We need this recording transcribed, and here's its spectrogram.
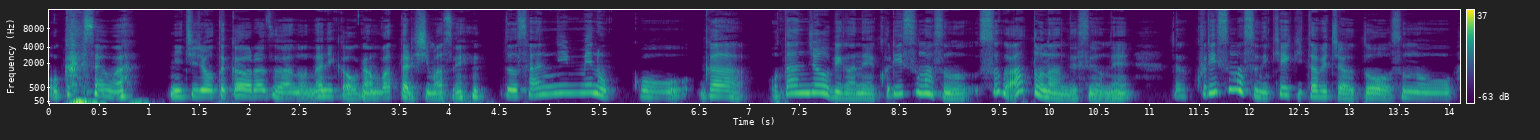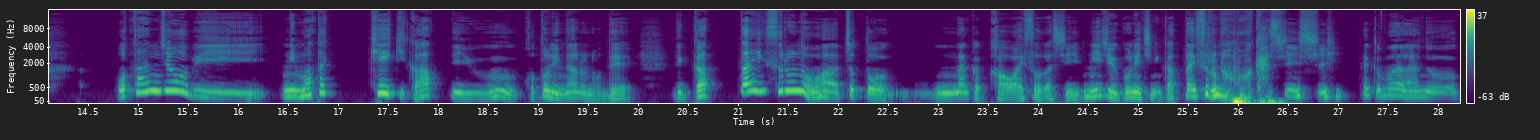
お母さんは日常と変わらずあの何かを頑張ったりしません。と3人目の子が、お誕生日がね、クリスマスのすぐ後なんですよね。だからクリスマスにケーキ食べちゃうと、その、お誕生日にまたケーキかっていうことになるので、で、合体するのはちょっとなんかかわいそうだし、25日に合体するのもおかしいし、なんかまああの、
